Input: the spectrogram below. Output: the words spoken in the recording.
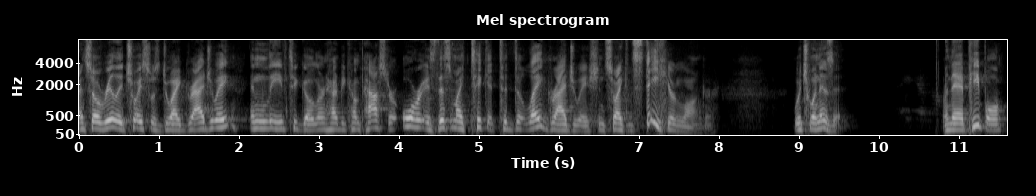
And so, really, choice was do I graduate and leave to go learn how to become pastor, or is this my ticket to delay graduation so I can stay here longer? Which one is it? And they had people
